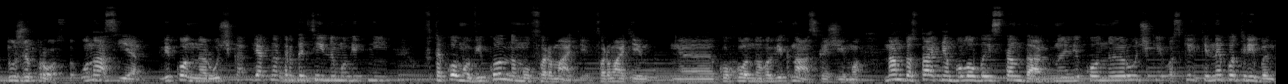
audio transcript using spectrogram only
дуже просто. У нас є віконна ручка, як на традиційному вікні. В такому віконному форматі, форматі е, кухонного вікна, скажімо, нам достатньо було би і стандартної віконної ручки, оскільки не потрібен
